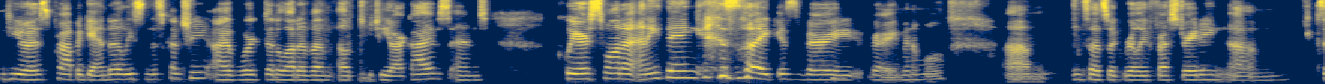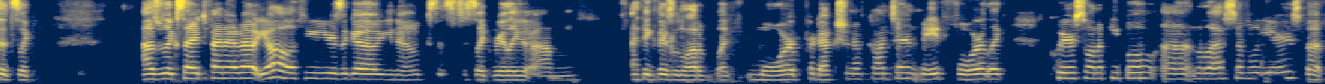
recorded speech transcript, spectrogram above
US propaganda, at least in this country. I've worked at a lot of um, LGBT archives and queer swana anything is like is very very minimal. Um and so that's like really frustrating um because it's like i was really excited to find out about y'all a few years ago you know because it's just like really um i think there's a lot of like more production of content made for like queer swana people uh, in the last several years but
